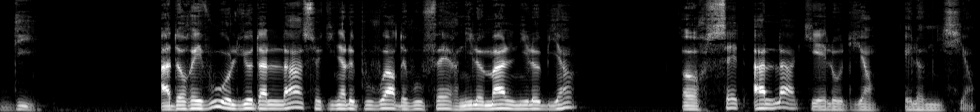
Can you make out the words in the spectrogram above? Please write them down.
Dis, adorez-vous au lieu d'Allah ce qui n'a le pouvoir de vous faire ni le mal ni le bien Or c'est Allah qui est l'audient et l'omniscient.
